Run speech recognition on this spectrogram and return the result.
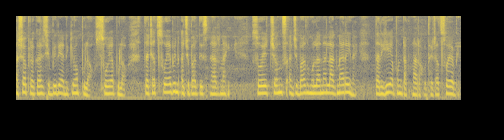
अशा प्रकारची बिर्याणी किंवा पुलाव सोया पुलाव. त्याच्यात सोयाबीन अजिबात दिसणार नाही. सोया चंक्स अजिबात मुलांना लागणारही नाही. तरीही आपण टाकणार आहोत त्याच्यात सोयाबीन.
